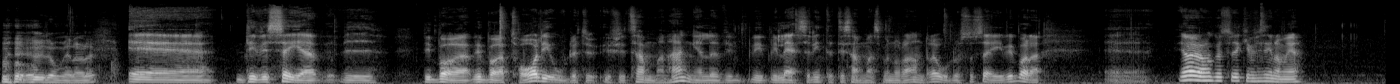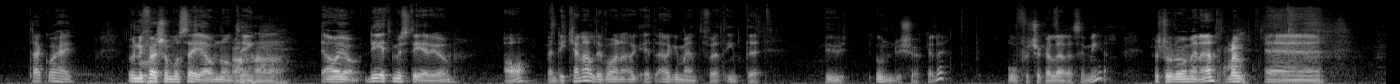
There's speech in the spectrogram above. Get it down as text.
Hur då menar du? Eh, det vill säga, vi, vi, bara, vi bara tar det ordet ur, ur sitt sammanhang. Eller vi, vi, vi läser det inte tillsammans med några andra ord. Och så säger vi bara eh, Ja, ja, Guds rike finns inom er. Tack och hej. Ungefär som att säga om någonting. Aha. Ja, ja, det är ett mysterium. Ja, men det kan aldrig vara en, ett argument för att inte ut, undersöka det. Och försöka lära sig mer. Förstår du vad jag menar? Men, Eh,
